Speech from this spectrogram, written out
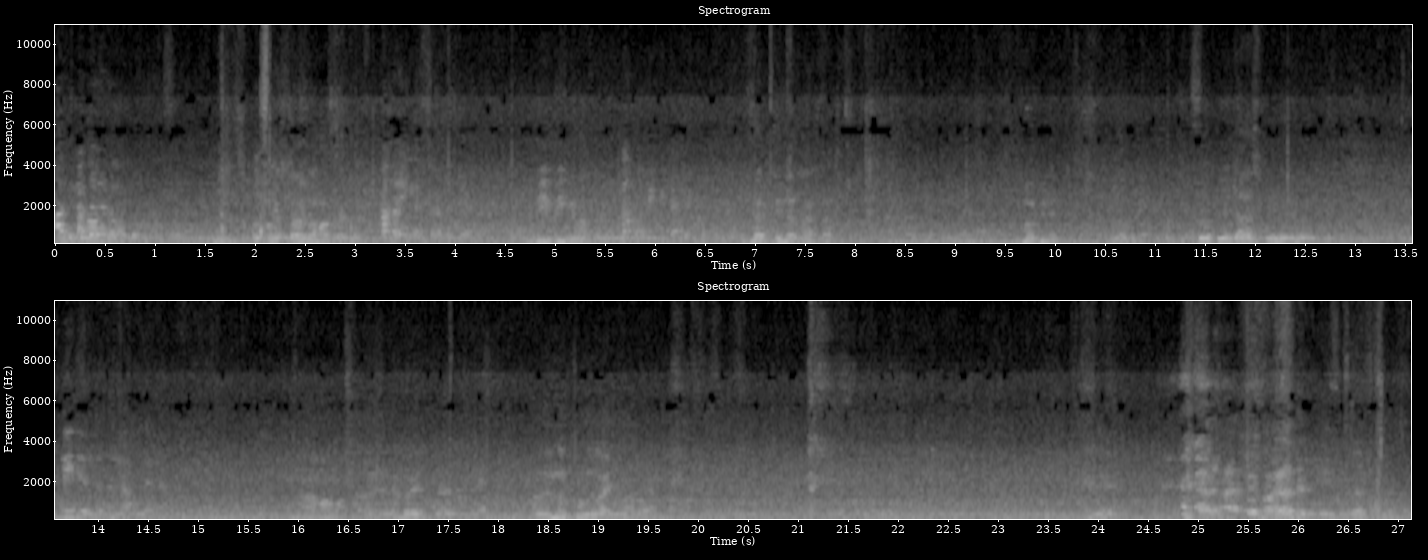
அதுல மாத்திரம் இப்போ கொலஸ்ட்ரால் மாத்திரம் இல்லை பிபிக்கு மாத்திரம் இல்லை பிளட் தின்னர் வேண்டாம் லோபில் வீடு இருந்ததுனால அங்க ஆமாம் ஆமாம் அது ரெண்டரை இருக்காது அது இன்னும் கூடுதலாகிக்கலாம் முகம்லாம் நல்லா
